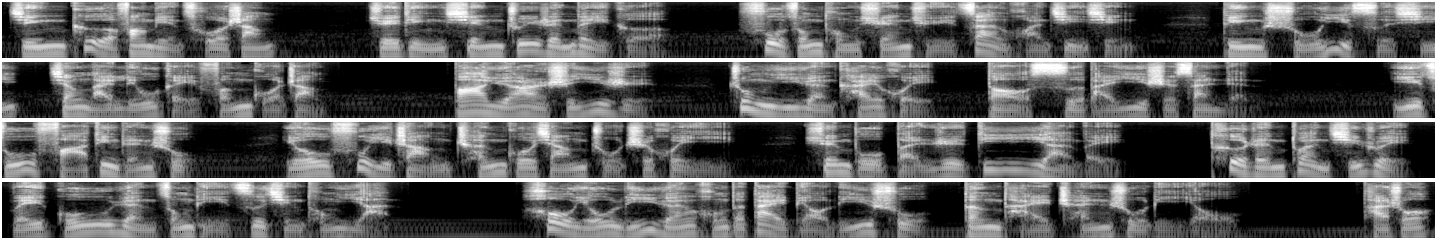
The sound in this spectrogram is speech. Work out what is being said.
经各方面磋商。决定先追认内阁，副总统选举暂缓进行，并署议此席将来留给冯国璋。八月二十一日，众议院开会，到四百一十三人，已足法定人数。由副议长陈国祥主持会议，宣布本日第一议案为特任段祺瑞为国务院总理咨请同意案。后由黎元洪的代表黎树登台陈述理由。他说：“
